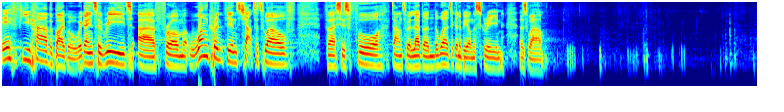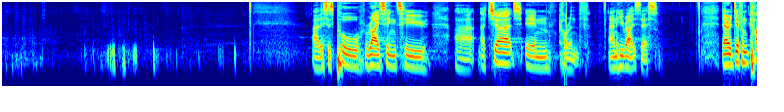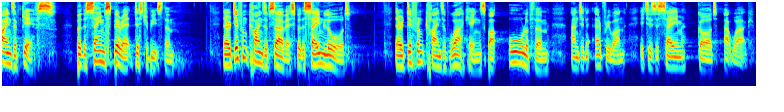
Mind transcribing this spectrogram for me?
if you have a Bible, we're going to read uh, from 1 Corinthians chapter 12, verses 4 down to 11. The words are going to be on the screen as well. Uh, this is Paul writing to uh, a church in Corinth, and he writes this. There are different kinds of gifts, but the same Spirit distributes them. There are different kinds of service, but the same Lord. There are different kinds of workings, but all of them and in everyone, it is the same God at work.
